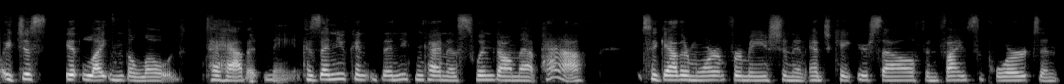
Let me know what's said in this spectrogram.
it just it lightened the load to have it named because then you can then you can kind of swim down that path to gather more information and educate yourself and find support and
